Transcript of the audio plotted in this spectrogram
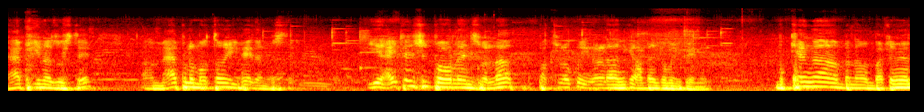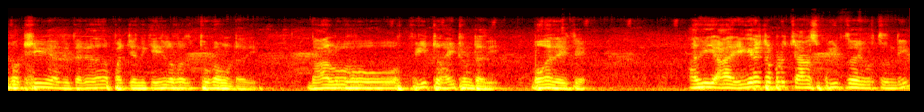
మ్యాప్ కింద చూస్తే ఆ మ్యాప్లో మొత్తం ఇవే కనిపిస్తాయి. ఈ హైటెన్షన్ పవర్ లైన్స్ వల్ల పక్షులకు ఎగరడానికి ఆటంకం అయిపోయింది ముఖ్యంగా మన బట్టమే పక్షి అది దగ్గర పద్దెనిమిది కేజీల తూగా ఉంటుంది. నాలుగు ఫీట్ హైట్ ఉంటుంది మొగదైతే. అది ఆ ఎగిరేటప్పుడు చాలా స్పీడ్తో ఎగురుతుంది.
